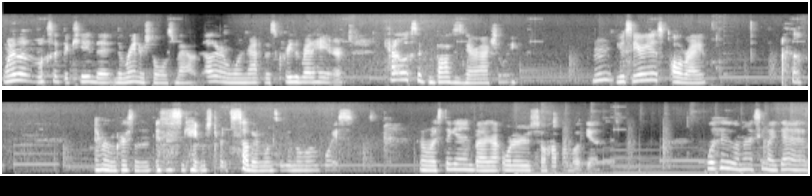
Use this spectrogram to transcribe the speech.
One of them looks like the kid that the Rangers told us about. The other one got this crazy red hair. Kind of looks like the boss's hair, actually. Hmm, you serious? Alright. Every person in this game just turned southern once again, the low voice. Don't list again, but I got orders, so hop on both you. Woohoo, I'm gonna see my dad.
